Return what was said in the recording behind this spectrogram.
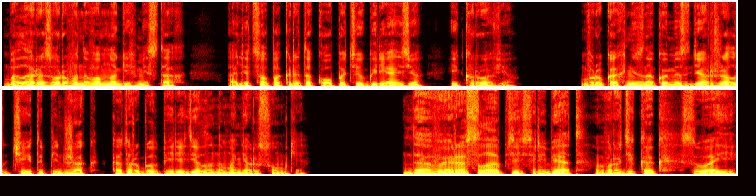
была разорвана во многих местах, а лицо покрыто копотью, грязью и кровью. В руках незнакомец держал чей-то пиджак, который был переделан на манер сумки. «Да вы расслабьтесь, ребят, вроде как свои»,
